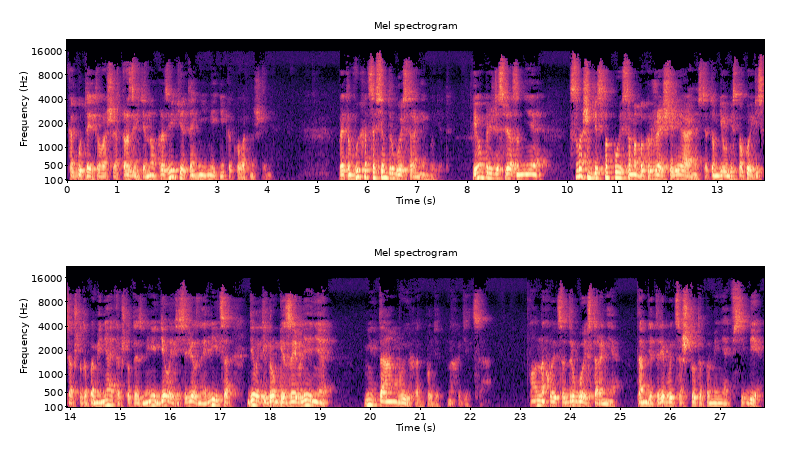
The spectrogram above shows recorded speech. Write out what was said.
как будто это ваше развитие. Но к развитию это не имеет никакого отношения. Поэтому выход совсем другой стороне будет. И он прежде связан не с вашим беспокойством об окружающей реальности, о том, где вы беспокоитесь, как что-то поменять, как что-то изменить, делаете серьезные лица, делаете громкие заявления. Не там выход будет находиться. Он находится в другой стороне, там, где требуется что-то поменять в себе.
